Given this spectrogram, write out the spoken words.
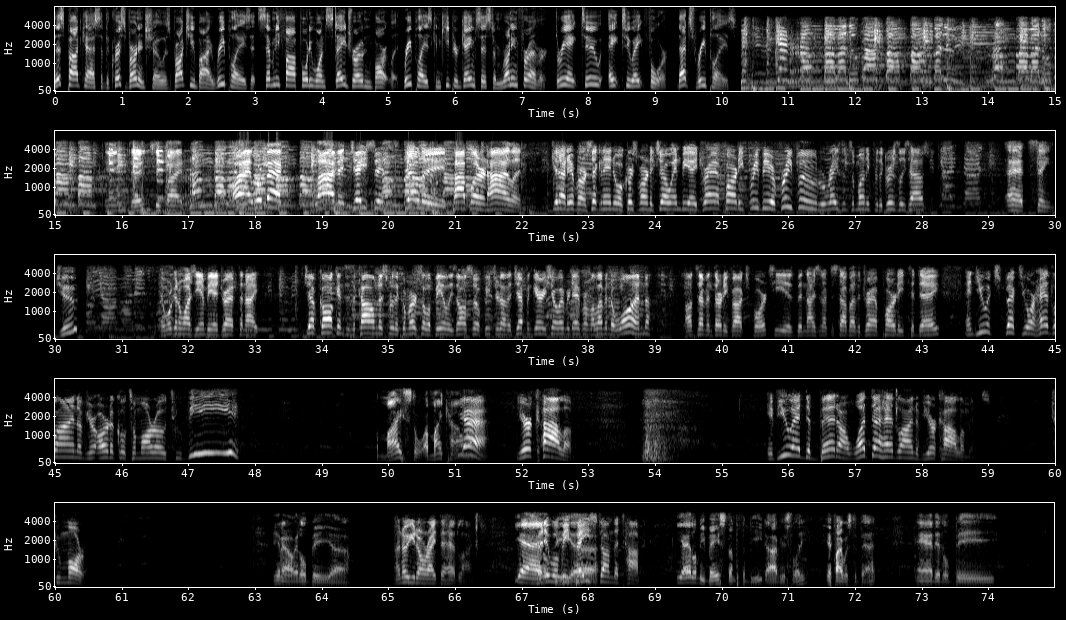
This podcast of The Chris Vernon Show is brought to you by Replays at 7541 Stage Road in Bartlett. Replays can keep your game system running forever. 382-8284. That's Replays. Intensified. All right, we're back live at Jason's Deli, Poplar and Highland. Get out here for our second annual Chris Vernon Show NBA Draft Party. Free beer, free food. We're raising some money for the Grizzlies house at St. Jude. And we're going to watch the NBA Draft tonight. Geoff Calkins is a columnist for the Commercial Appeal. He's also featured on the Jeff and Gary Show every day from 11 to 1 on 730 Fox Sports. He has been nice enough to stop by the draft party today. And you expect your headline of your article tomorrow to be... My store, my column. Yeah, your column. If you had to bet on what the headline of your column is tomorrow. You know, it'll be uh I know you don't write the headlines. Yeah, But it will be, uh, based on the topic. Yeah, it'll be based on Thabeet, obviously, if I was to bet. And it'll be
